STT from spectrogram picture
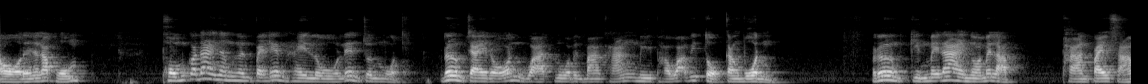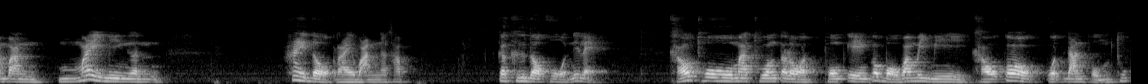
ต่อเลยนะครับผม ผมก็ได้นำเงินไปเล่นไฮโลเล่นจนหมด เริ่มใจร้อนหวาดกลัวเป็นบางครั้ง มีภาวะวิตกกังวล เริ่มกินไม่ได้นอนไม่หลับ ผ่านไปสามวันไม่มีเงินให้ดอกรายวันนะครับ ก็คือดอกโหดนี่แหละ เขาโทรมาทวงตลอด ผมเองก็บอกว่าไม่มี เขาก็กดดันผมทุก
